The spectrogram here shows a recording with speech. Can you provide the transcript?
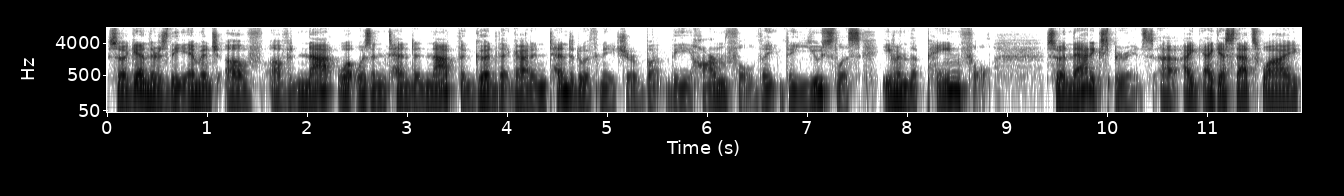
So again there's the image of of not what was intended not the good that god intended with nature but the harmful the the useless even the painful so in that experience, uh, I, I, guess that's why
